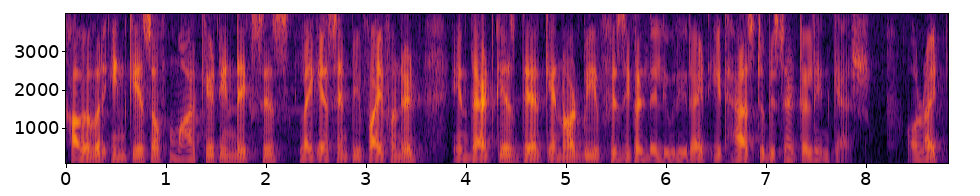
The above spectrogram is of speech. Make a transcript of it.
However in case of market indexes like S&P 500 in that case there cannot be a physical delivery right? It has to be settled in cash. All right?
